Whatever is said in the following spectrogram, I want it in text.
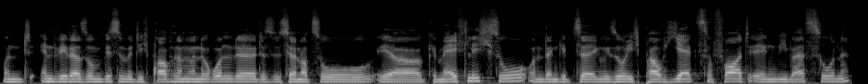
Und entweder so ein bisschen mit, ich brauche noch mal eine Runde, das ist ja noch so eher gemächlich so. Und dann gibt es ja irgendwie so, ich brauche jetzt sofort irgendwie was so, ne,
